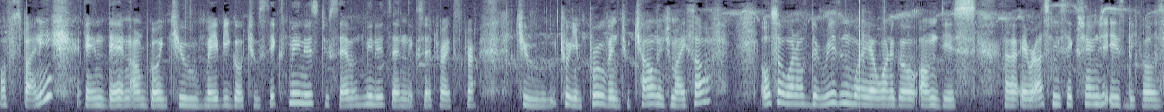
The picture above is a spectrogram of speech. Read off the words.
of Spanish, and then I'm going to maybe go to six minutes to seven minutes, and etc. etc. to to improve and to challenge myself. Also, one of the reasons why I want to go on this uh, Erasmus exchange is because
